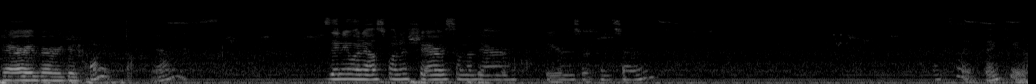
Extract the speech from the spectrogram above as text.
very, very good point. Yeah. Does anyone else want to share some of their fears or concerns? Excellent. Thank you.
